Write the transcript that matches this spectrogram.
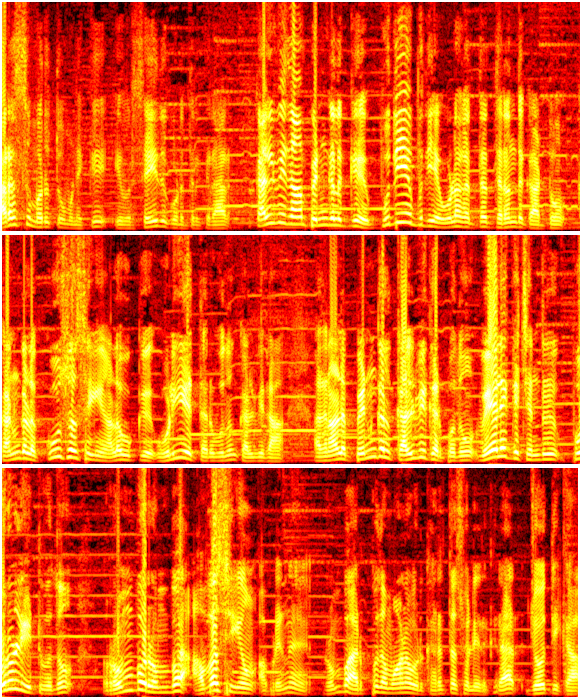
அரசு மருத்துவமனைக்கு இவர் செய்து கொடுத்திருக்கிறார். கல்விதான் பெண்களுக்கு புதிய புதிய உலகத்தை திறந்து காட்டும். கண்களை கூச செய்யும் அளவுக்கு ஒளியை தருவதும் கல்விதான். அதனால பெண்கள் கல்வி கற்பதும் வேலைக்கு சென்று பொருள் ஈட்டுவதும் ரொம்ப ரொம்ப அவசியம் அப்படின்னு ரொம்ப அற்புதமான ஒரு கருத்தை சொல்லியிருக்கிறார் ஜோதிகா.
